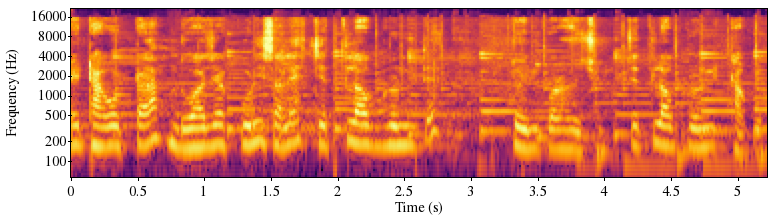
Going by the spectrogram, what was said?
এই ঠাকুরটা দু হাজার কুড়ি সালে চেতলা অগ্রণীতে তৈরি করা হয়েছিল, চেতলা অগ্রণী ঠাকুর।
